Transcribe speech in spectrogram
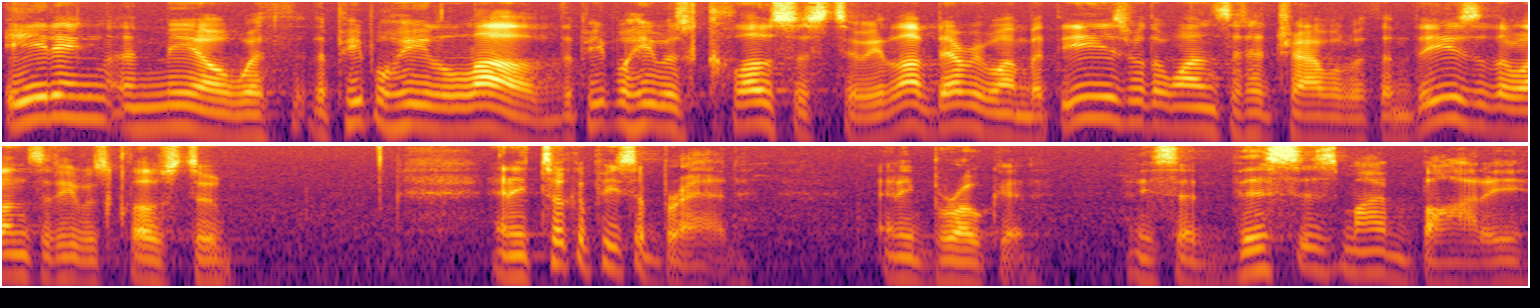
eating a meal with the people he loved, the people he was closest to. He loved everyone, but these were the ones that had traveled with him. These are the ones that he was close to. And he took a piece of bread and he broke it. And he said, This is my body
